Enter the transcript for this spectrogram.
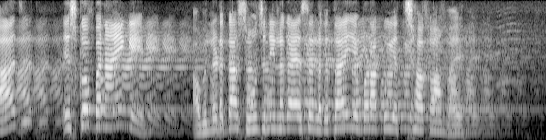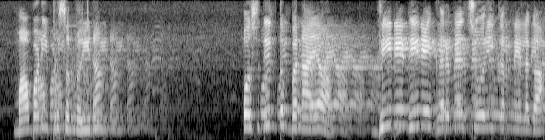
आज इसको बनाएँगे। अब लड़का सोचने लगा, ऐसा लगता है ये बड़ा कोई अच्छा काम है। माँ बड़ी प्रसन्न हुई ना। उस दिन तो बनाया धीरे धीरे घर में चोरी करने लगा।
